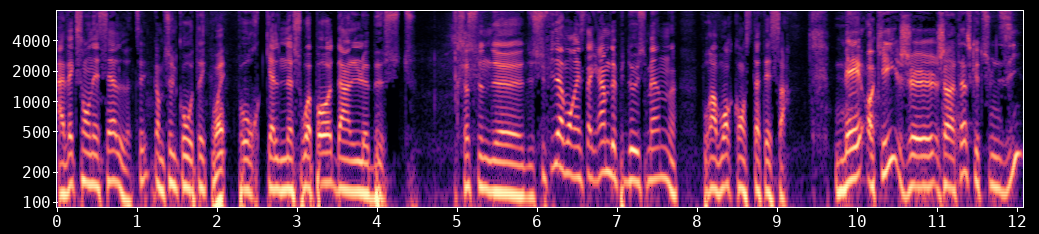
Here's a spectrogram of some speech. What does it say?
avec son aisselle, tu sais, comme sur le côté. Ouais. Pour qu'elle ne soit pas dans le buste. Ça, c'est une. euh, il suffit d'avoir Instagram depuis deux semaines pour avoir constaté ça. Mais OK, je j'entends ce que tu me dis,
